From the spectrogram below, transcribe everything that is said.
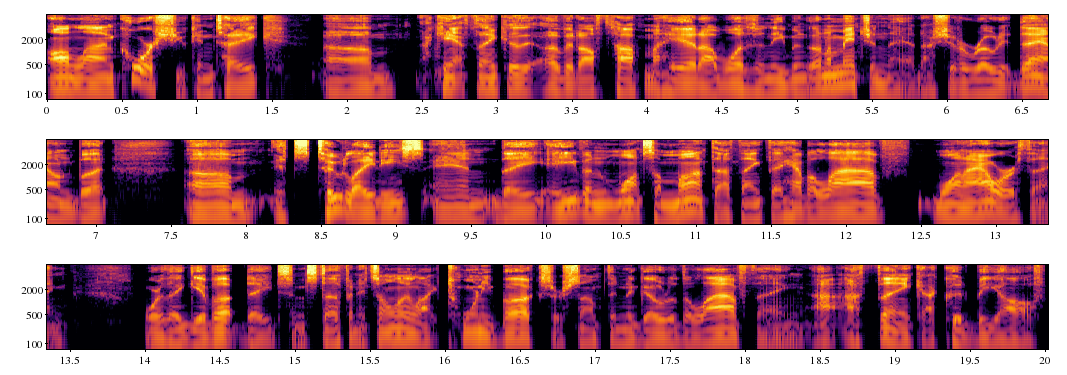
online course you can take. Um, I can't think of, of, it off the top of my head. I wasn't even going to mention that. I should have wrote it down, but um, it's two ladies, and they even once a month, I think they have a live one hour thing where they give updates and stuff, and it's only like 20 bucks or something to go to the live thing. I, I think I could be off,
